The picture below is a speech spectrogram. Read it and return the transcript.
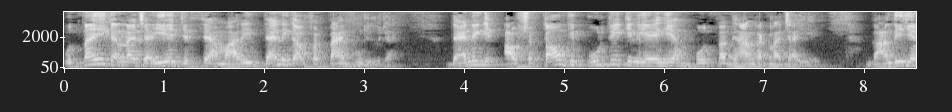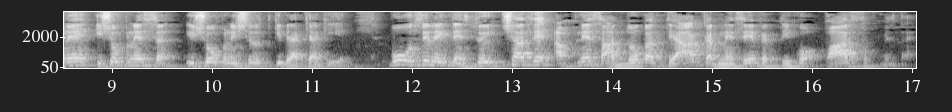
उतना ही करना चाहिए जिससे हमारी दैनिक आवश्यकताएँ पूरी हो जाए। दैनिक आवश्यकताओं की पूर्ति के लिए ही हमको उतना ध्यान रखना चाहिए। गांधी जी ने ईशोपनिष, ईशोपनिषद की व्याख्या की है। वो उसे लिखते हैं, स्वेच्छा से अपने साधनों का त्याग करने से व्यक्ति को अपार सुख मिलता है।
